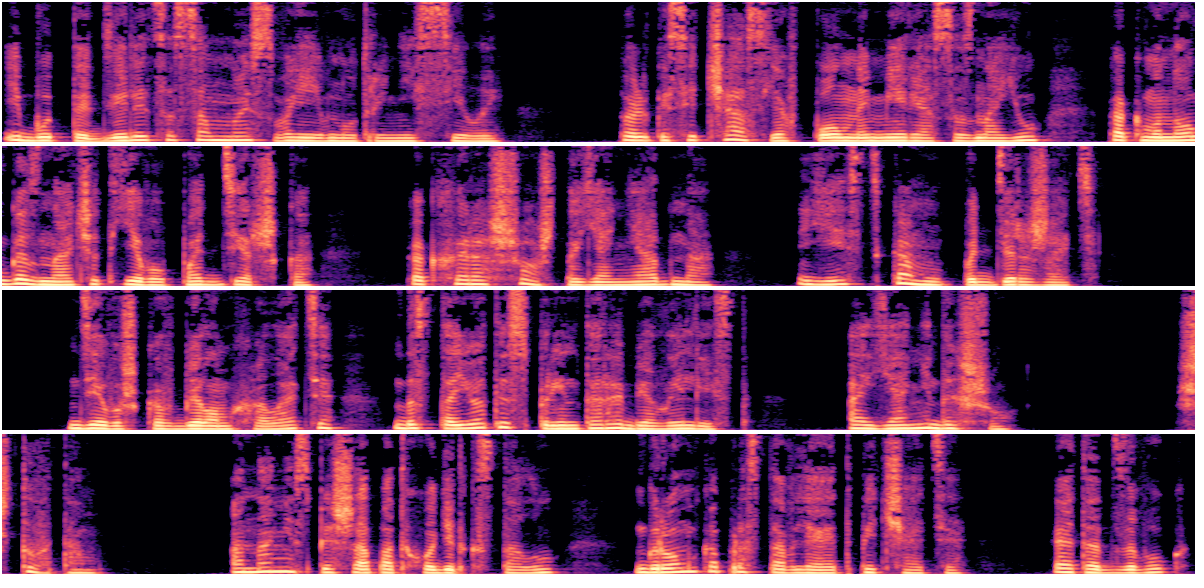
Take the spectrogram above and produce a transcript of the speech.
и будто делится со мной своей внутренней силой. Только сейчас я в полной мере осознаю, как много значит его поддержка, как хорошо, что я не одна, есть кому поддержать. Девушка в белом халате достает из принтера белый лист, а я не дышу. Что там? Она не спеша подходит к столу, громко проставляет печати. Этот звук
